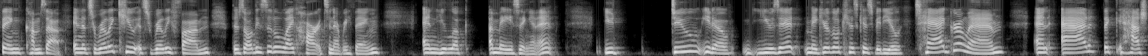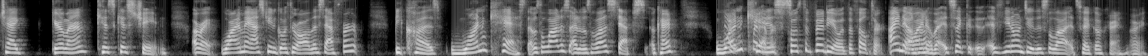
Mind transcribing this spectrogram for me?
thing comes up. And it's really cute. It's really fun. There's all these little like hearts and everything. And you look amazing in it. You do, you know, use it, make your little kiss kiss video, tag Guerlain, and add the hashtag Guerlain kiss kiss chain. All right. Why am I asking you to go through all this effort? Because one kiss, that was a lot of, it was a lot of steps. Okay. One Whatever. kiss. Post a video with the filter. I know, I Uh-huh. know, but it's like if you don't do this a lot, it's like, okay, all right.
